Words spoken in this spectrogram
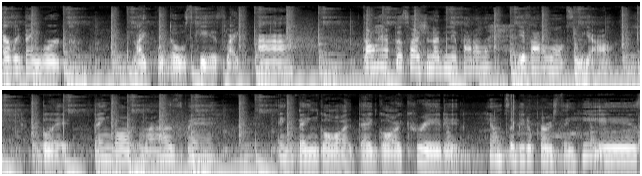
everything work like with those kids. Like I don't have to touch nothing if I don't if I don't want to, y'all. But thank God for my husband and thank God that God created him to be the person he is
